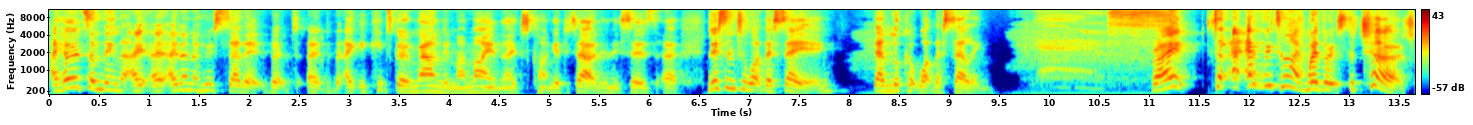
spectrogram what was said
I heard something that I, I, I don't know who said it, but, uh, but I, it keeps going round in my mind and I just can't get it out. And it says, uh, listen to what they're saying, then look at what they're selling. Yes. Right? So every time, whether it's the church,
